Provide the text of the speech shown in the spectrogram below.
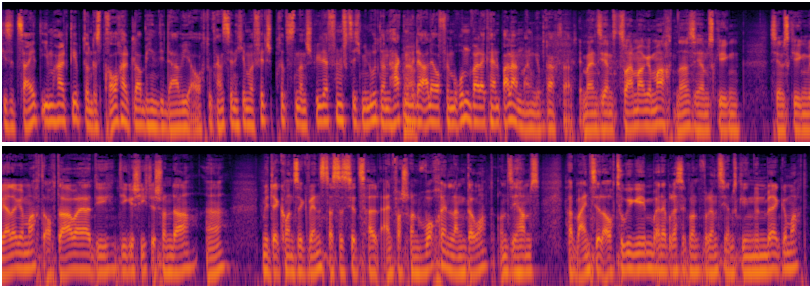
diese Zeit ihm halt gibt. Und das braucht halt, glaube ich, in Didavi auch. Du kannst ja nicht immer fit spritzen, dann spielt er 50 Minuten, dann hacken ja. wieder alle auf dem Rund, weil er keinen Ball an Mann gebracht hat. Ich meine, sie haben es zweimal gemacht, ne? Sie haben es gegen, sie haben es gegen Werder gemacht. Auch da war ja die, die Geschichte schon da. Ja? Mit der Konsequenz, dass es jetzt halt einfach schon wochenlang dauert. Und sie haben es, hat Weinzel auch zugegeben bei der Pressekonferenz, sie haben es gegen Nürnberg gemacht,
